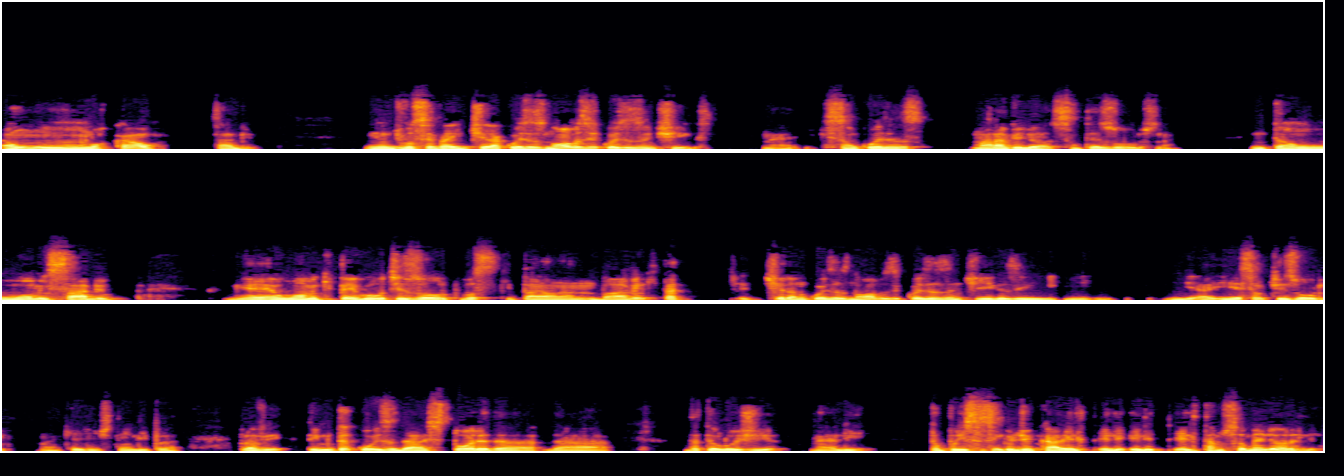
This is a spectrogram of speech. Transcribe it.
é um local, sabe, onde você vai tirar coisas novas e coisas antigas, né, que são coisas maravilhosas, são tesouros, né. Então, o homem sábio é o homem que pegou o tesouro que você que está lá no Bavinck, que está tirando coisas novas e coisas antigas e, e, e, esse é o tesouro né, que a gente tem ali para ver. Tem muita coisa da história da, da, da teologia né, ali. Então, por isso assim que eu digo, cara, ele, ele, ele, ele tá no seu melhor ali,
